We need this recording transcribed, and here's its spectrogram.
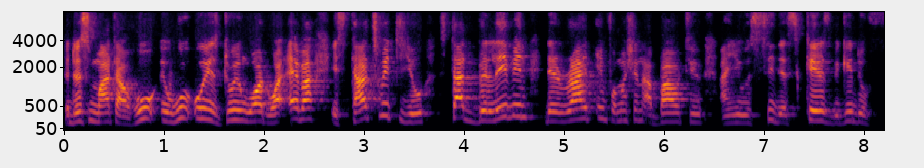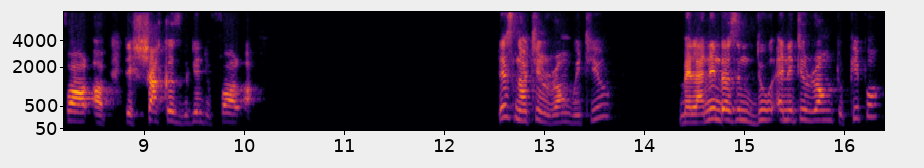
It doesn't matter who, who, who is doing what, whatever. It starts with you. Start believing the right information about you, and you will see the scales begin to fall off, the shackles begin to fall off. There's nothing wrong with you. Melanin doesn't do anything wrong to people.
